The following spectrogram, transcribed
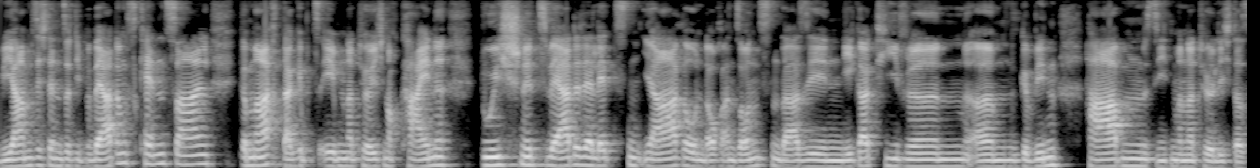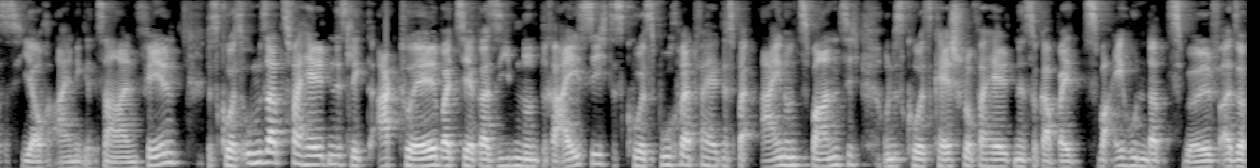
Wie haben sich denn so die Bewertungskennzahlen gemacht? Da gibt's eben natürlich noch keine Durchschnittswerte der letzten Jahre und auch ansonsten, da sie einen negativen ähm, Gewinn haben, sieht man natürlich, dass es hier auch einige Zahlen fehlen. Das Kurs-Umsatz-Verhältnis liegt aktuell bei circa 37, das Kurs-Buchwert-Verhältnis bei 21 und das Kurs-Cashflow-Verhältnis sogar bei 212. Also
